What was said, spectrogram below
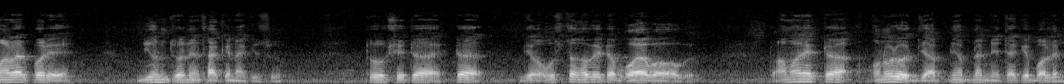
মারার পরে নিয়ন্ত্রণে থাকে না কিছু। তো সেটা একটা যে অবস্থা হবে, এটা ভয়াবহ হবে। তো আমার একটা অনুরোধ যে আপনি আপনার নেতাকে বলেন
